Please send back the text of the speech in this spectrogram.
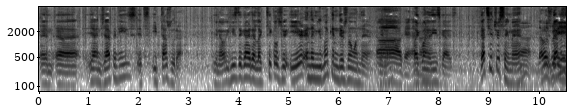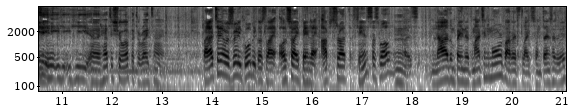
And uh, yeah, in Japanese it's itazura. You know, he's the guy that like tickles your ear, and then you look and there's no one there. you know? Ah, okay. Like one of these guys. That's interesting, man. Yeah, that was really... that means he he, he uh, had to show up at the right time. But actually, it was really cool because like also I paint like abstract things as well. Mm. Uh, now I don't paint that much anymore, but it's like sometimes I do it.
